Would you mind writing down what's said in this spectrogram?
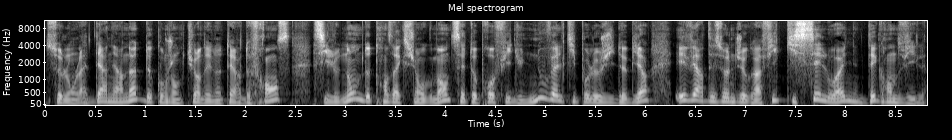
Selon la dernière note de conjoncture des notaires de France, si le nombre de transactions augmente, c'est au profit d'une nouvelle typologie de biens et vers des zones géographiques qui s'éloignent des grandes villes.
